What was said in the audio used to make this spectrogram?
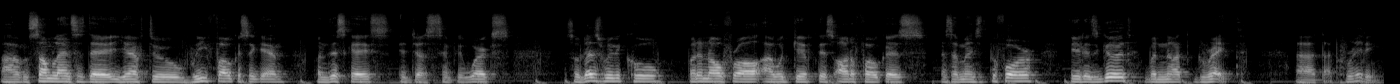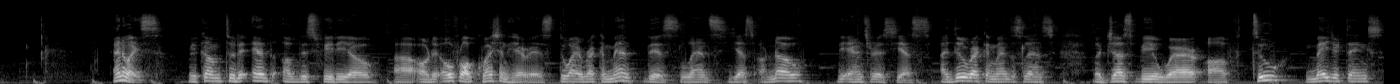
Um, some lenses, they you have to refocus again, but in this case, it just simply works. So that's really cool. But in overall, I would give this autofocus, as I mentioned before, it is good, but not great uh, type of rating. Anyways, we come to the end of this video, uh, or the overall question here is, do I recommend this lens, yes or no? The answer is yes. I do recommend this lens, but just be aware of two major things,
